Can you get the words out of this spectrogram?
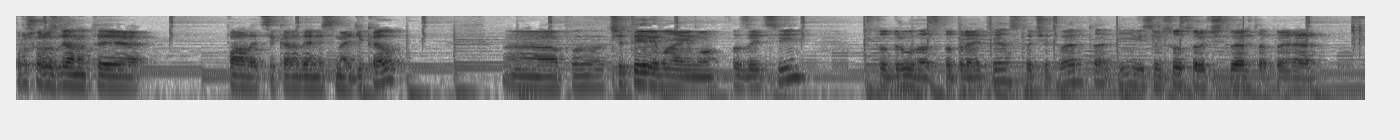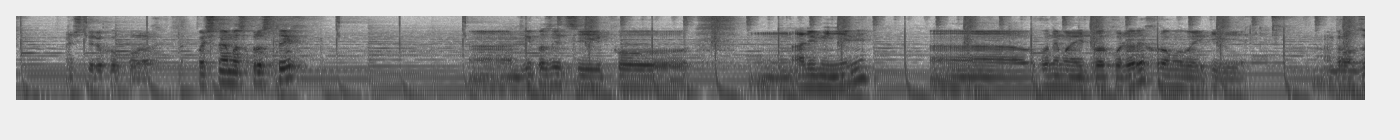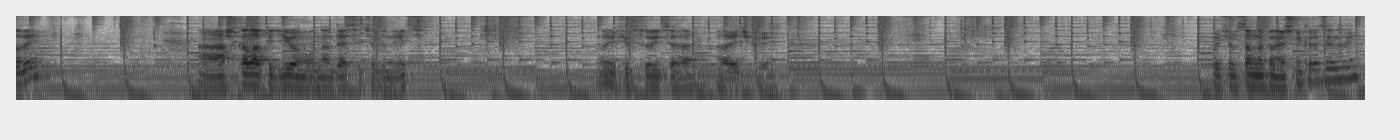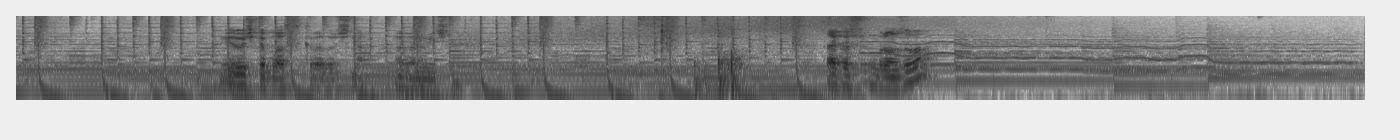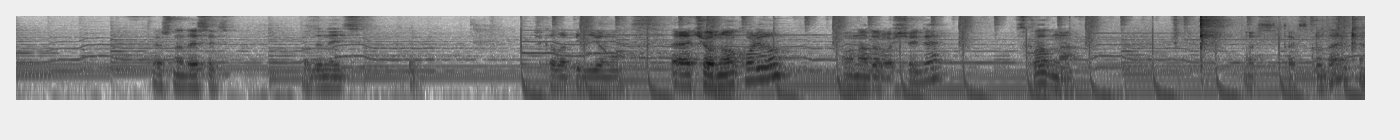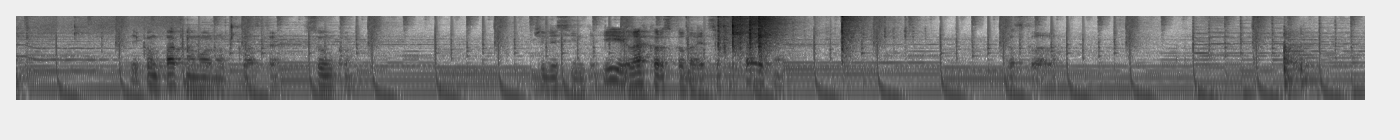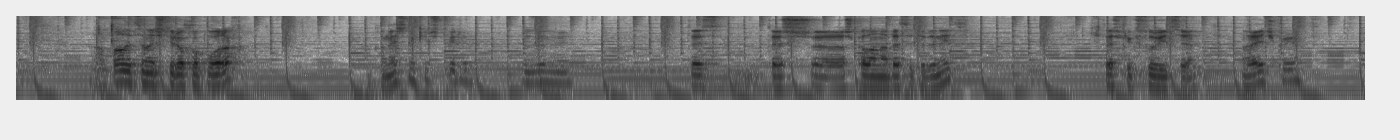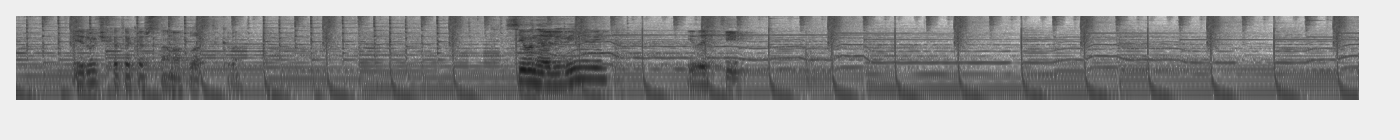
Прошу розглянути палиці Caradenis Medical. Чотири маємо позиції: 102, 103, 104 і 844 ПР на чотирьох опорах. Почнемо з простих. Дві позиції по алюмінієві. Вони мають два кольори: хромовий і бронзовий. Шкала підйому на 10 одиниць. Ну і фіксується га- гаєчкою. Потім сам наконечник резиновий. І ручка пластикова зручна, ергономічна. Також бронзова. Теж на 10 одиниць. Шкала підйому. Е, чорного кольору. Вона дорожча йде. Складна. Ось так складається. І компактно можна покласти в сумку чи десь інде. І легко розкладається. Пускаєте. Розклали. Палиться на чотирьох опорах. Конечники 4 резинові. Теж, теж е, шкала на 10 одиниць. Теж фіксується гречкою І ручка така ж сама пластикова. Всі вони алюмінієві і легкі.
